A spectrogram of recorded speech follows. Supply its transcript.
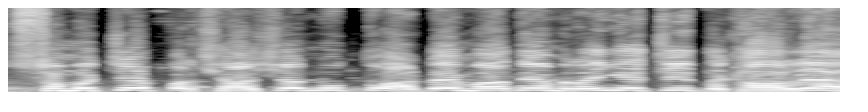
ਸਮੁੱਚੇ ਪ੍ਰਸ਼ਾਸਨ ਨੂੰ ਤੁਹਾਡੇ ਮਾਧਿਅਮ ਰਾਹੀਂ ਇਹ ਚੀਜ਼ ਦਿਖਾ ਰਿਹਾ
